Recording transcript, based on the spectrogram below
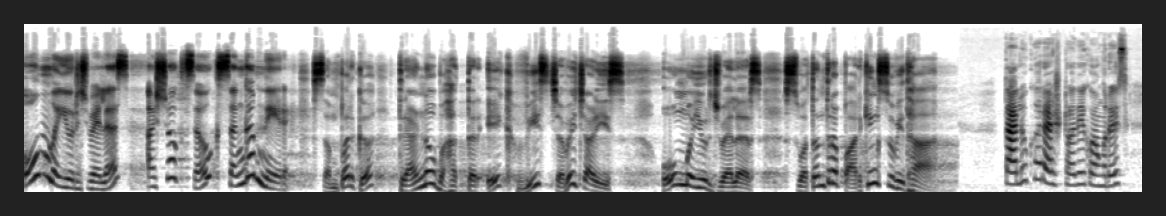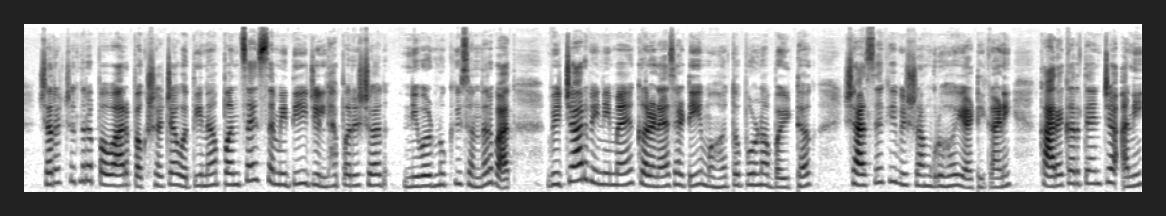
ओम मयूर ज्वेलर्स अशोक चौक संगमनेर संपर्क त्र्याण्णव बहात्तर एक वीस चव्वेचाळीस. ओम मयूर ज्वेलर्स स्वतंत्र पार्किंग सुविधा. तालुका राष्ट्रवादी काँग्रेस शरदचंद्र पवार पक्षाच्या वतीनं पंचायत समिती जिल्हा परिषद निवडणुकीसंदर्भात विचारविनिमय करण्यासाठी महत्त्वपूर्ण बैठक शासकीय विश्रामगृह या ठिकाणी कार्यकर्त्यांच्या आणि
